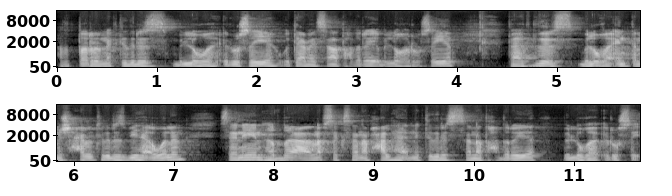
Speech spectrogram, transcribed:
هتضطر إنك تدرس باللغة الروسية وتعمل سنه تحضيرية باللغة الروسية. فهتدرس بلغة أنت مش حابب تدرس بيها اولا ثانيا هتضيع على نفسك سنة بحالها إنك تدرس سنه تحضيرية باللغة الروسية.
